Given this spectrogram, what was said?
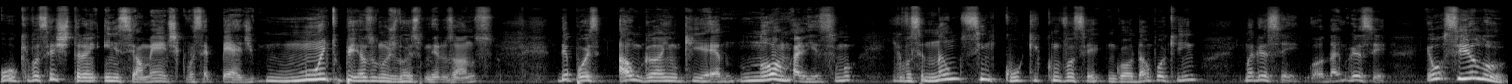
O que você estranha inicialmente, que você perde muito peso nos dois primeiros anos. Depois há um ganho que é normalíssimo e que você não se encuque com você engordar um pouquinho, emagrecer, engordar e emagrecer. Eu oscilo.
